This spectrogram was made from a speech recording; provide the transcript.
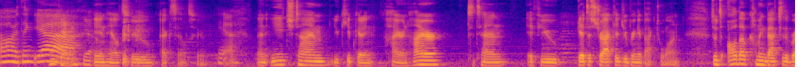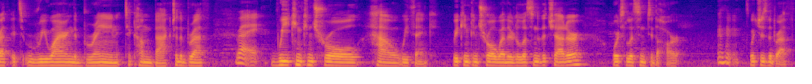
Oh, I think yeah. Okay. Yeah. Inhale two, exhale two. Yeah. And each time you keep getting higher and higher to 10. If you get distracted, you bring it back to 1. So it's all about coming back to the breath. It's rewiring the brain to come back to the breath. Right. We can control how we think. We can control whether to listen to the chatter or to listen to the heart, Mm-hmm. which is the breath,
